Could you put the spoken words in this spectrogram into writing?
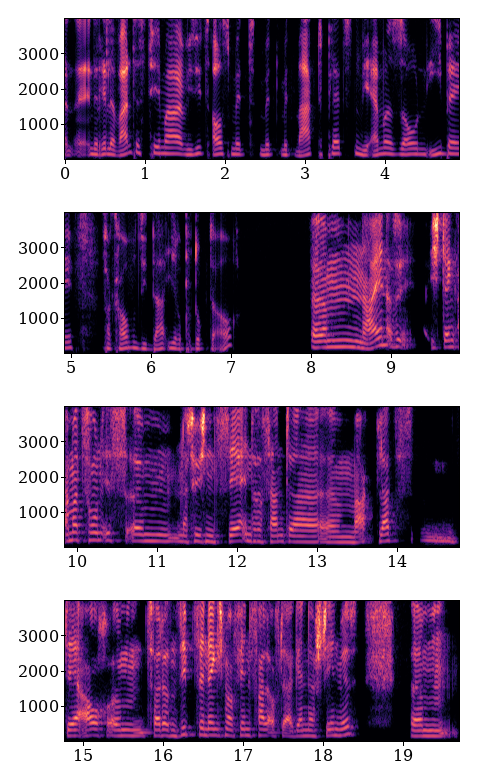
ein relevantes Thema. Wie sieht's aus mit, mit, mit Marktplätzen wie Amazon, eBay? Verkaufen Sie da Ihre Produkte auch? Ähm, nein, also ich denke, Amazon ist ähm, natürlich ein sehr interessanter ähm, Marktplatz, der auch ähm, 2017, denke ich mal, auf jeden Fall auf der Agenda stehen wird. Ähm,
